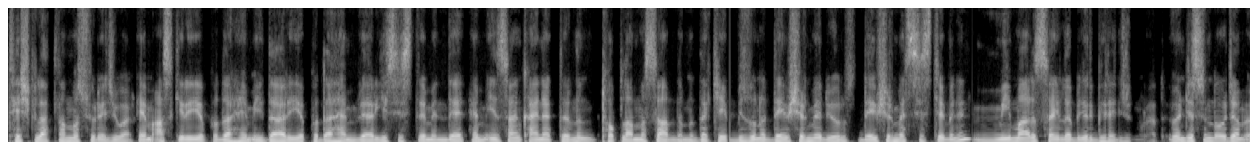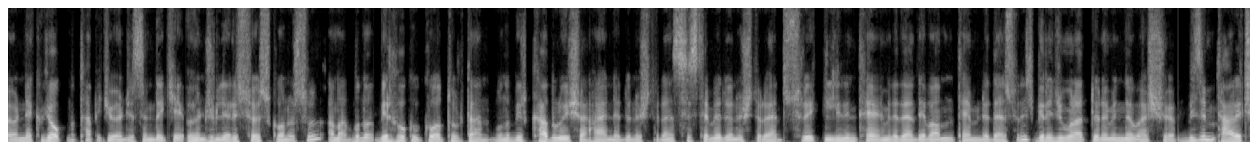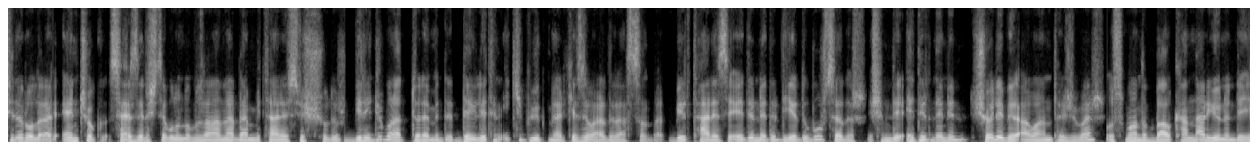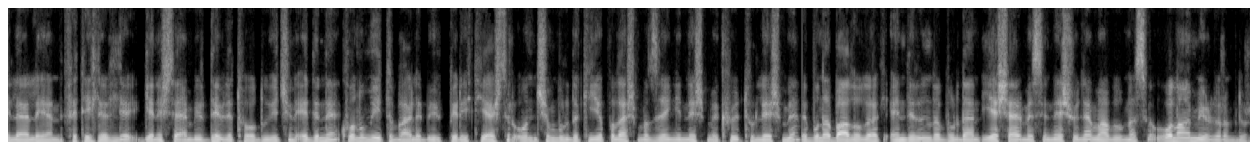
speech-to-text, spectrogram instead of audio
teşkilatlanma süreci var. Hem askeri yapıda hem idari yapıda hem vergi sisteminde hem insan kaynaklarının toplanması anlamında ki biz ona devşirme diyoruz. Devşirme sisteminin mimarı sayılabilir 1. Murat. Öncesinde hocam örnek yok mu? Tabii ki öncesindeki öncülleri söz konusu ama bunu bir hukuka oturtan, bunu bir kadro işi haline dönüştüren, sisteme dönüştüren, sürekliliğini temin eden, devamını temin eden süreç 1. Murat döneminde başlıyor. Bizim tarihçiler olarak en çok serzenişte bulunduğumuz alanlardan bir tanesi şudur. 1. Murat döneminde devletin iki büyük merkezi vardır aslında. Bir tanesi Edirne'dir, diğeri de Bursa'dır. Şimdi Edirne'nin şöyle bir avantajı var. Osmanlı Balkanlar yönünde ilerleyen, fetihleriyle genişleyen bir devlet olduğu için Edirne konumu itibariyle büyük bir ihtiyaçtır. Onun için buradaki yapılaşma, zenginleşme, kültürleşme ve buna bağlı olarak Ender'in de buradan yeşermesi, neşülema bulması olağan bir durumdur.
